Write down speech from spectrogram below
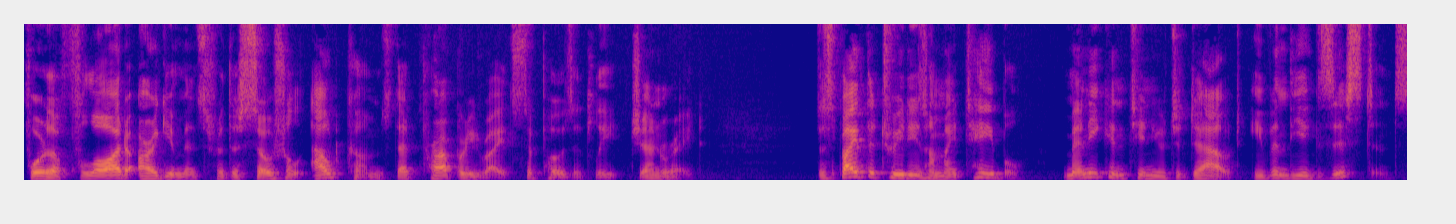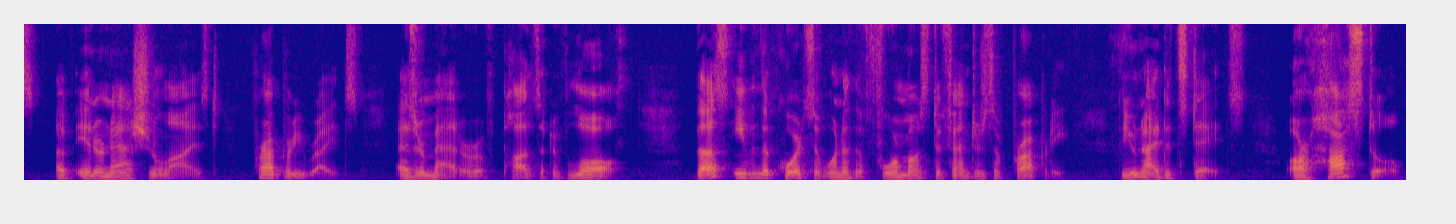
for the flawed arguments for the social outcomes that property rights supposedly generate. Despite the treaties on my table, many continue to doubt even the existence of internationalized property rights as a matter of positive law. Thus, even the courts of one of the foremost defenders of property, the United States, are hostile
